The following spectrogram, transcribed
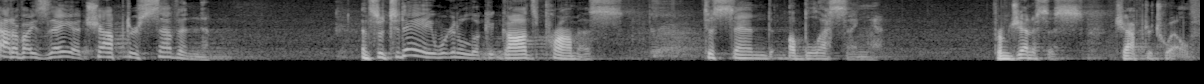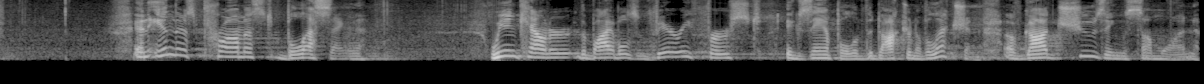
out of Isaiah chapter 7. And so today, we're going to look at God's promise to send a blessing from Genesis chapter 12. And in this promised blessing, we encounter the Bible's very first example of the doctrine of election, of God choosing someone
